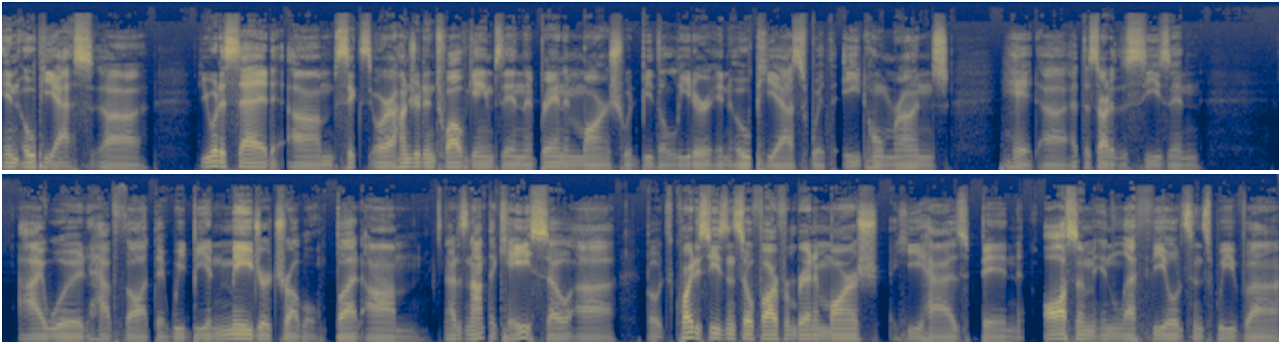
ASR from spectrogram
in OPS. Uh, you would have said um, six or 112 games in that Brandon Marsh would be the leader in OPS with eight home runs hit uh, at the start of the season, I would have thought that we'd be in major trouble. But um, that is not the case. So, uh, but it's quite a season so far from Brandon Marsh. He has been awesome in left field since we've uh,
